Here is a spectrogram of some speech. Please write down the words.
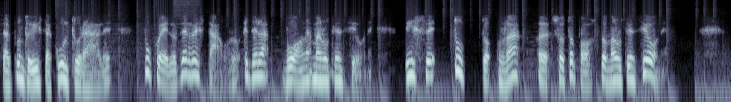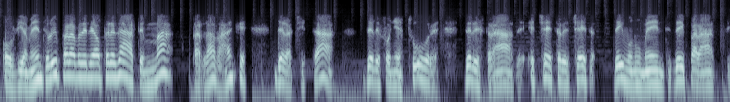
dal punto di vista culturale fu quello del restauro e della buona manutenzione. Disse tutto va eh, sottoposto a manutenzione. Ovviamente lui parlava delle opere date, ma parlava anche della città, delle fognature, delle strade, eccetera, eccetera, dei monumenti, dei palazzi.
